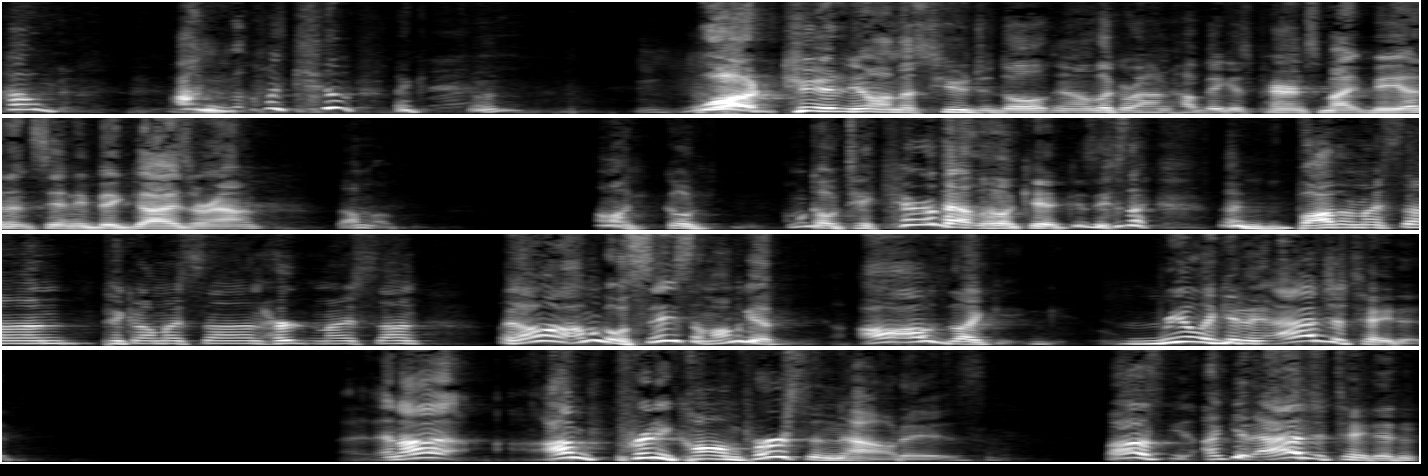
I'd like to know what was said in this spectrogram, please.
how, I'm, I'm going to kill, like, what kid? You know, I'm this huge adult. You know, look around how big his parents might be. I didn't see any big guys around. I'm going I'm gonna go, I'm to go take care of that little kid because he's like bothering my son, picking on my son, hurting my son. Like, I'm, I'm, gonna go say something. I'm gonna get, I was like really getting agitated. And I, I'm a pretty calm person nowadays. I, was, I get agitated. And,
